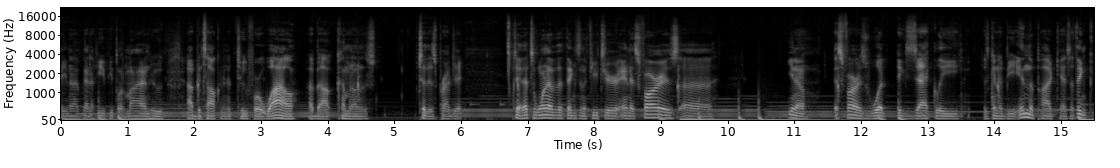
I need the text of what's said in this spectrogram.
you know, I've got a few people in mind who I've been talking to for a while about coming on this, to this project. So that's one of the things in the future. And as far as, uh, you know, as far as what exactly is going to be in the podcast, I think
